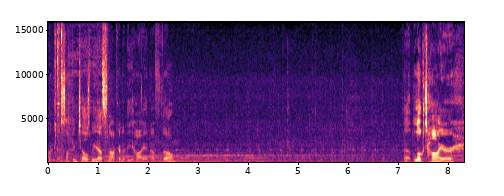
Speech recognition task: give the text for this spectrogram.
Okay, something tells me that's not going to be high enough, though. That looked higher.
